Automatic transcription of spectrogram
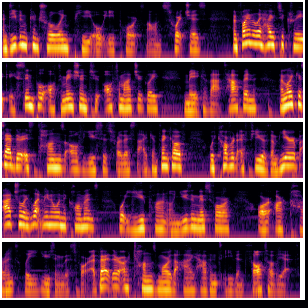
and even controlling PoE ports on switches and finally, how to create a simple automation to automatically make that happen. And like I said, there is tons of uses for this that I can think of. We covered a few of them here, but actually let me know in the comments what you plan on using this for or are currently using this for. I bet there are tons more that I haven't even thought of yet.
